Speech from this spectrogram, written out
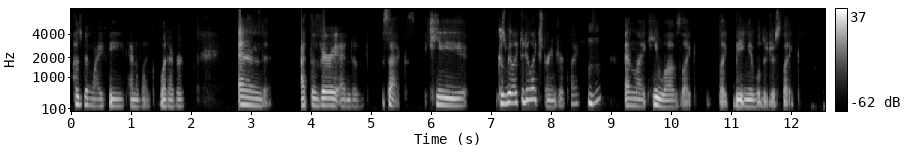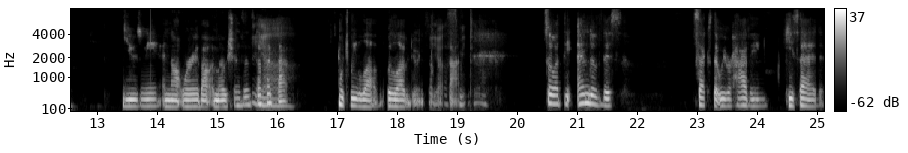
husband wifey, kind of like whatever. And at the very end of sex, he because we like to do like stranger play. Mhm. And like he loves like like being able to just like use me and not worry about emotions and stuff like that, which we love. We love doing stuff Yes, like that. me too. So at the end of this sex that we were having, he said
